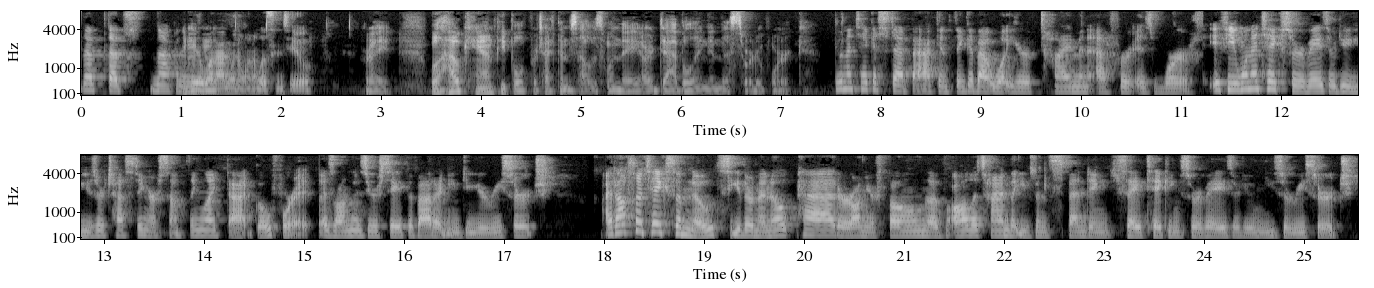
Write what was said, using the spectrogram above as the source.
That, that's not going to be mm-hmm. what I'm going to want to listen to. Right. Well, how can people protect themselves when they are dabbling in this sort of work? You want to take a step back and think about what your time and effort is worth. If you want to take surveys or do user testing or something like that, go for it, as long as you're safe about it and you do your research. I'd also take some notes, either in a notepad or on your phone, of all the time that you've been spending, say, taking surveys or doing user research.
